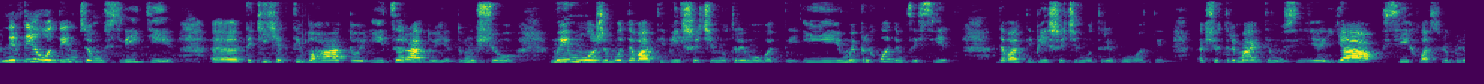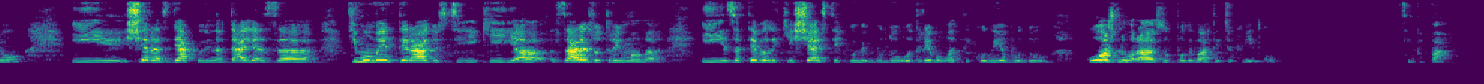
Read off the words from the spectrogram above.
не ти один в цьому світі, е, таких як ти багато, і це радує, тому що ми можемо давати більше, чим отримувати. І ми приходимо в цей світ давати більше, чим отримувати. Так що тримайтемося. Я всіх вас люблю. І ще раз дякую Наталя за ті моменти радості, які я зараз отримала, і за те велике щастя, яке я буду отримувати, коли я буду кожного разу поливати цю квітку. Всім па-па!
